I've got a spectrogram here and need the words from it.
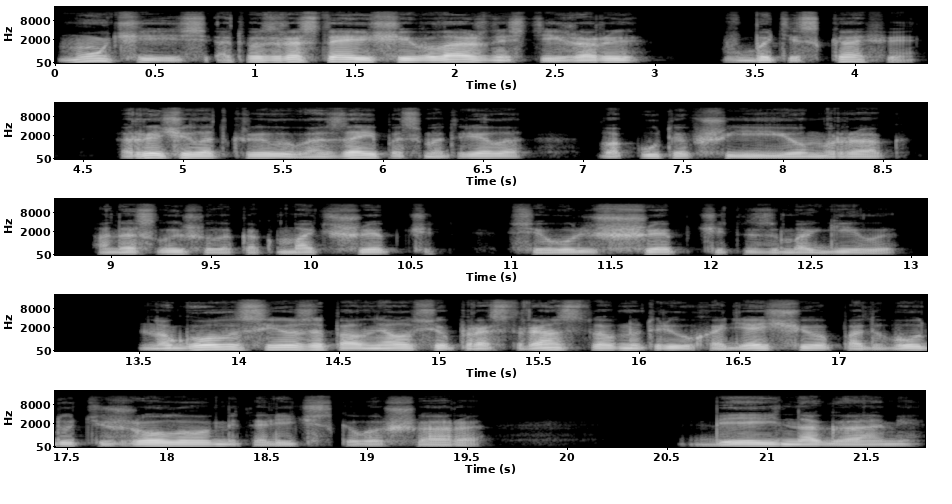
Мучаясь от возрастающей влажности и жары в батискафе, Рэчел открыла глаза и посмотрела в окутавший ее мрак. Она слышала, как мать шепчет, всего лишь шепчет из могилы. Но голос ее заполнял все пространство внутри уходящего под воду тяжелого металлического шара. «Бей ногами!»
